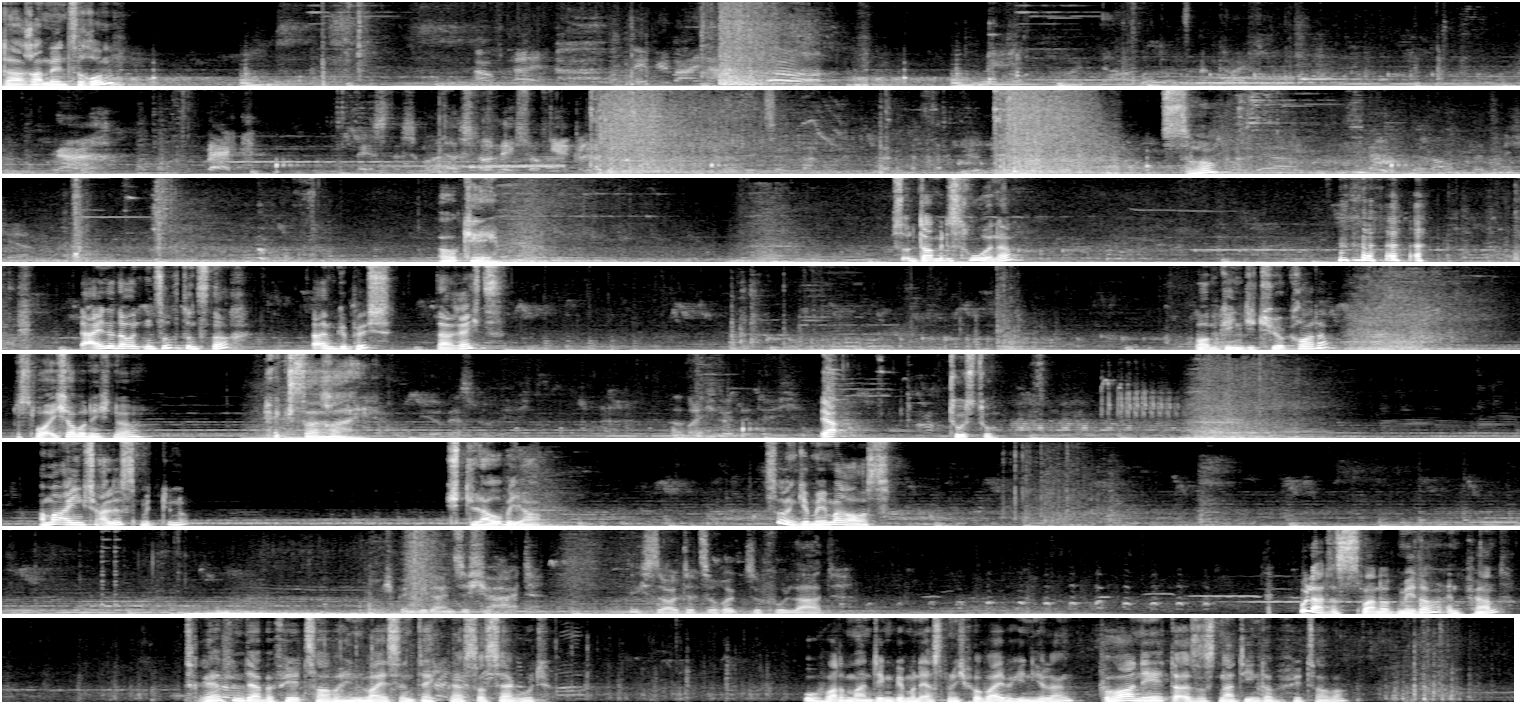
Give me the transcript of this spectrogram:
Da rammeln sie rum. So. Okay. Und damit ist Ruhe, ne? Der eine da unten sucht uns noch. Da im Gebüsch. Da rechts. Warum ging die Tür gerade? Das war ich aber nicht, ne? Hexerei. Ja, tust du. Haben wir eigentlich alles mitgenommen? Ich glaube ja. So, dann gehen wir hier mal raus. Ich bin wieder in Sicherheit. Ich sollte zurück zu Fulad. Hula, das ist 200 Meter entfernt. Treffen der Befehlshaber Hinweis entdeckt. Na, ist das sehr gut. Oh, warte mal, an dem gehen wir erstmal nicht vorbei. Wir gehen hier lang. Oh, nee, da ist es Nadine, der Befehlshaber.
